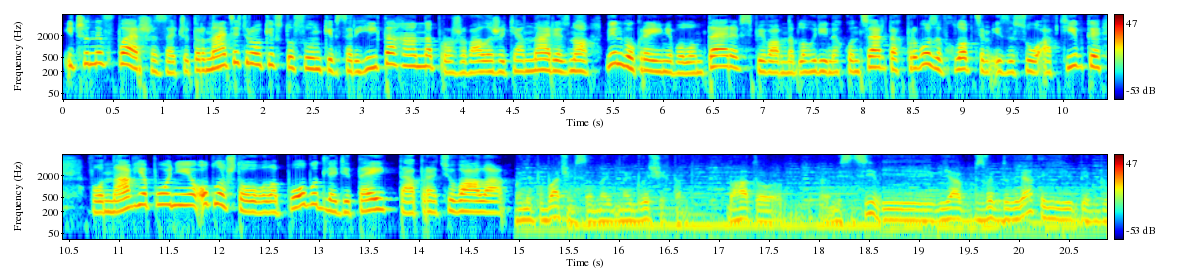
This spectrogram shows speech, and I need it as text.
І чи не вперше за 14 років стосунків Сергій та Ганна проживали життя нарізно. Він в Україні волонтерив, співав на благодійних концертах, привозив хлопцям із ЗСУ автівки. Вона в Японії облаштовувала побут для дітей та працювала. Ми не побачимося в найближчих там багато е, місяців. І я звик довіряти її якби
